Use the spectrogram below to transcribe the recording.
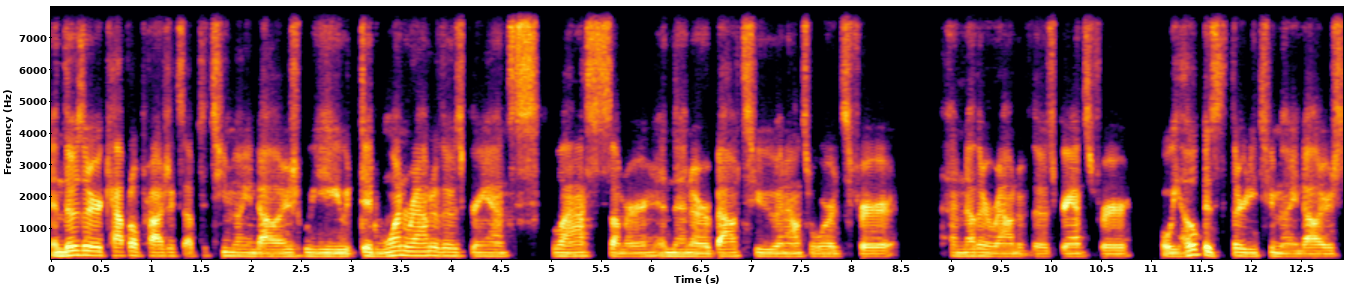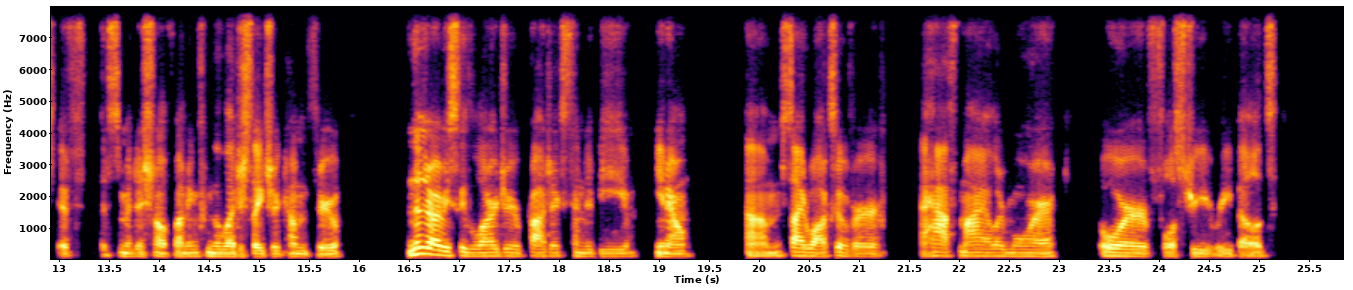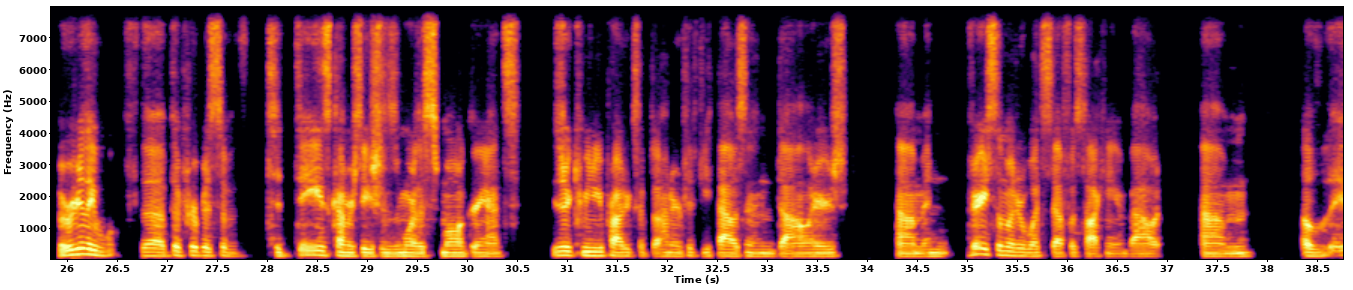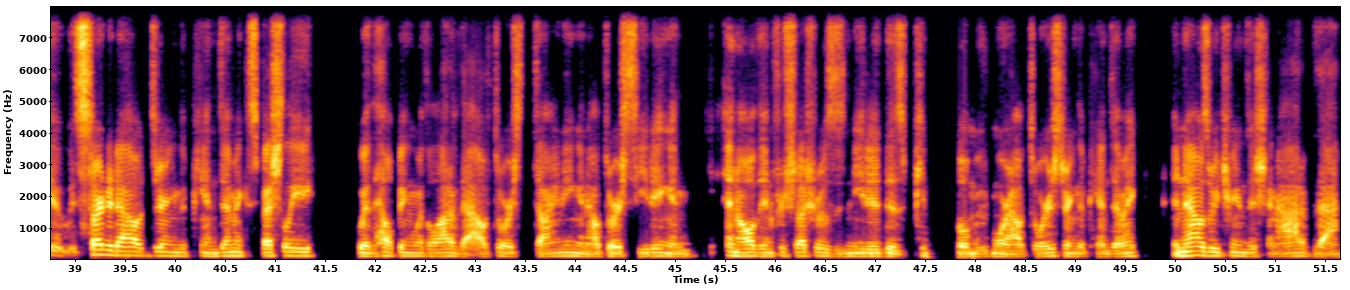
and those are capital projects up to $2 million. We did one round of those grants last summer and then are about to announce awards for another round of those grants for what we hope is $32 million if some additional funding from the legislature come through. And those are obviously larger projects tend to be, you know, um, sidewalks over a half mile or more, or full street rebuilds. But really, the, the purpose of today's conversation is more the small grants. These are community projects up to $150,000 um, and very similar to what Steph was talking about. Um, it started out during the pandemic, especially with helping with a lot of the outdoor dining and outdoor seating and, and all the infrastructure was needed as people moved more outdoors during the pandemic. And now as we transition out of that,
